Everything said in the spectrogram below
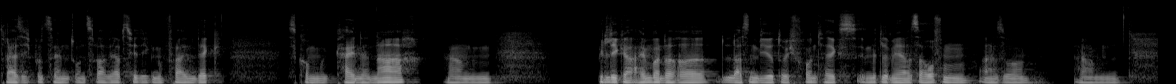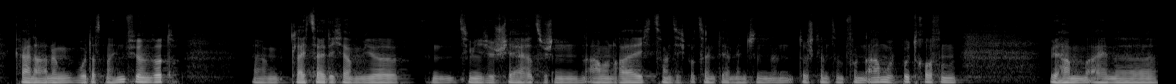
30 Prozent unserer Erwerbstätigen fallen weg. Es kommen keine nach. Ähm, billige Einwanderer lassen wir durch Frontex im Mittelmeer saufen. Also ähm, keine Ahnung, wo das mal hinführen wird. Ähm, gleichzeitig haben wir eine ziemliche Schere zwischen Arm und Reich. 20 Prozent der Menschen in Deutschland sind von Armut betroffen. Wir haben eine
